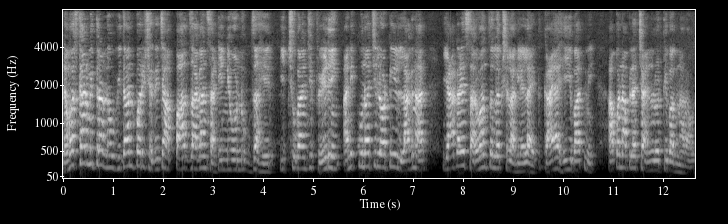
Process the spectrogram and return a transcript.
नमस्कार मित्रांनो विधान परिषदेच्या पाच जागांसाठी निवडणूक जाहीर. इच्छुकांची फिल्डिंग आणि कुणाची लॉटरी लागणार याकडे सर्वांचं लक्ष लागलेलं आहे. काय ही बातमी आपण आपल्या चॅनलवरती बघणार आहोत.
